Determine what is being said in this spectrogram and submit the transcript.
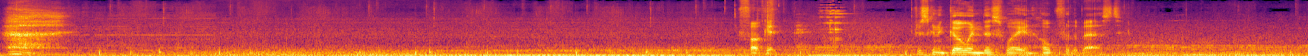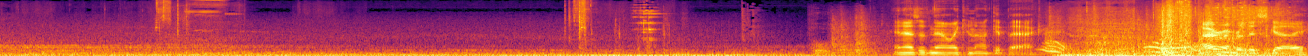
Fuck it. I'm just gonna go in this way and hope for the best. And as of now, I cannot get back. I remember this guy.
